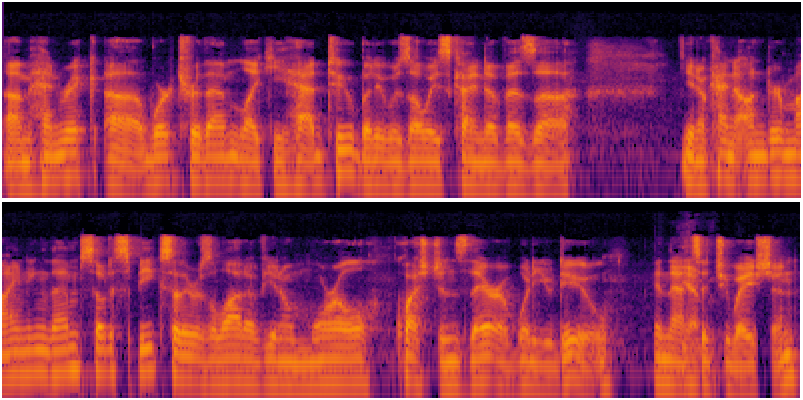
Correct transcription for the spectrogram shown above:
Um, Henrik uh, worked for them like he had to, but it was always kind of as a you know, kind of undermining them, so to speak. So there was a lot of, you know, moral questions there of what do you do in that yep. situation.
